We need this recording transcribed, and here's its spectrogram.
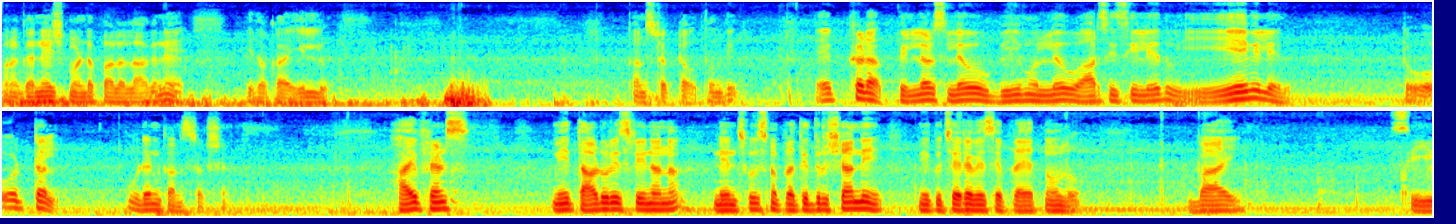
మన గణేష్ మండపాల లాగానే ఇదొక ఇల్లు కన్స్ట్రక్ట్ అవుతుంది. ఎక్కడ పిల్లర్స్ లేవు భీములు లేవు ఆర్సీసీ లేదు ఏమీ లేదు. Total wooden construction. Hi friends మీ తాడూరి శ్రీనన్న నేను చూసిన ప్రతి దృశ్యాన్ని మీకు చేరవేసే ప్రయత్నంలో. బాయ్. సీ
